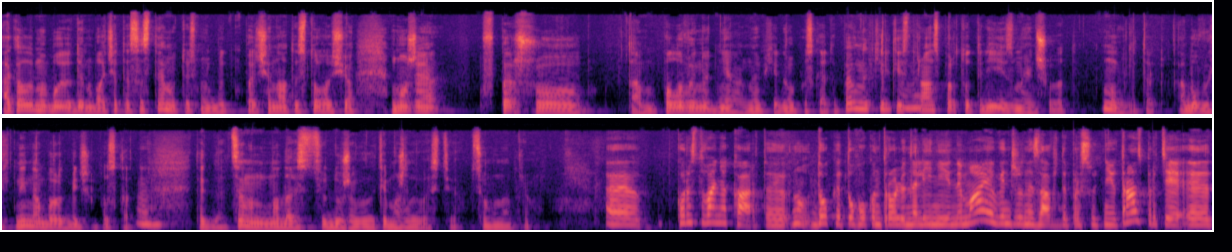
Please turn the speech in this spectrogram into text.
А коли ми будемо бачити систему, то ми будемо починати з того, що може в першу там, половину дня необхідно випускати певну кількість транспорту, тоді її зменшувати. Ну, так, або вихідний наоборот більше пускати. Так далі. Це нам надасть дуже великі можливості в цьому напрямку. Е, користування картою. Ну, доки того контролю на лінії немає, він же не завжди присутній у транспорті. Е,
